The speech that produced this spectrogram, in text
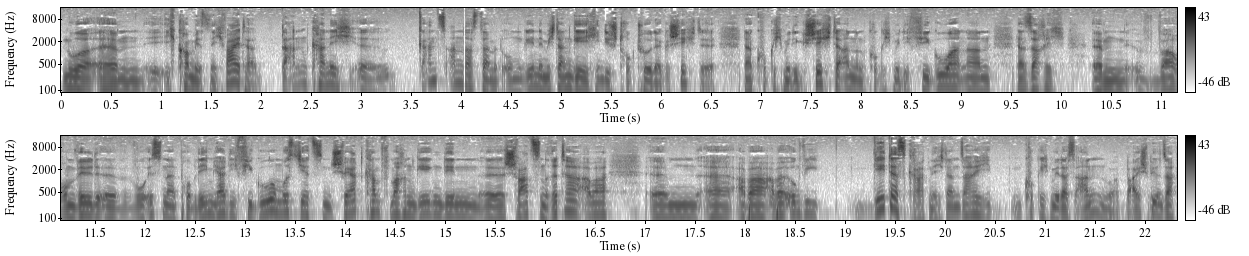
nur ähm, ich komme jetzt nicht weiter, dann kann ich äh, ganz anders damit umgehen, nämlich dann gehe ich in die Struktur der Geschichte. Dann gucke ich mir die Geschichte an, dann gucke ich mir die Figuren an, dann sage ich, ähm, warum will, äh, wo ist denn ein Problem? Ja, die Figur muss jetzt einen Schwertkampf machen gegen den äh, schwarzen Ritter, aber, ähm, äh, aber, aber irgendwie geht das gerade nicht. Dann sage ich, gucke ich mir das an, nur Beispiel, und sage,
